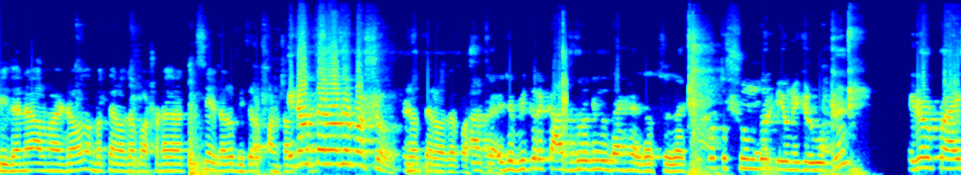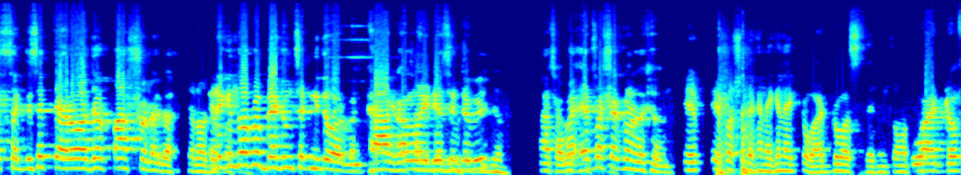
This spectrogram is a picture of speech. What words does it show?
ডিজাইনের আলমারিটাও আমরা তেরো হাজার পাঁচশো টাকা রাখতেছি এটারও ভিতরে ফাংশন এটাও তেরো হাজার পাঁচশো? এটাও তেরো হাজার পাঁচশো আচ্ছা এই যে ভিতরে কাজগুলো কিন্তু দেখা যাচ্ছে দেখেন কত সুন্দর ইউনিকের মধ্যে। এটার প্রাইস থাকতেছে তেরো হাজার পাঁচশো টাকা। এটা কিন্তু আপনি বেডরুম সেট নিতে পারবেন। হ্যাঁ, খাট আলমারি ড্রেসিং টেবিল আচ্ছা এর পাশে এখন দেখাবেন এর- পাশে দেখেন এখানে একটা ওয়ার্ড্রোব আছে দেখুন চমৎকার। ওয়ার্ড্রপ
